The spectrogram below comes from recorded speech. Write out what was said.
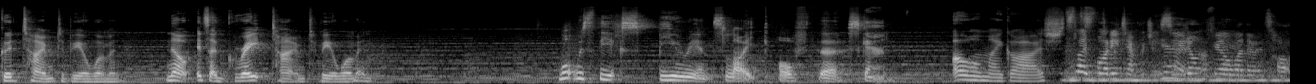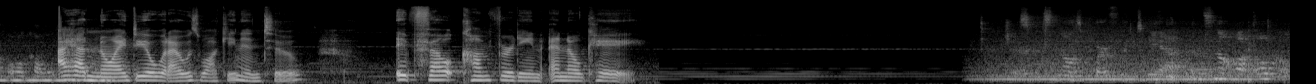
good time to be a woman. No, it's a great time to be a woman. What was the experience like of the scan? Oh my gosh. It's like body temperature, yeah. so you don't feel whether it's hot or cold. I had no idea what I was walking into. It felt comforting and okay. It smells perfect. Yeah, it's not hot or cold.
